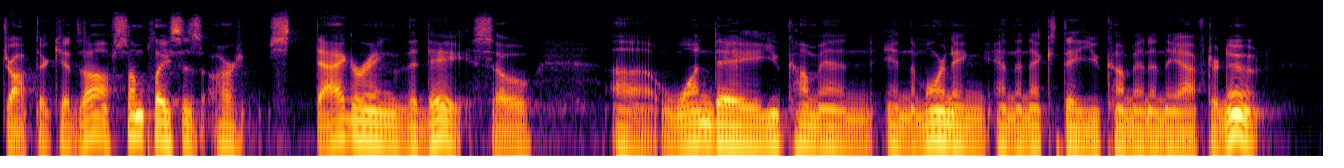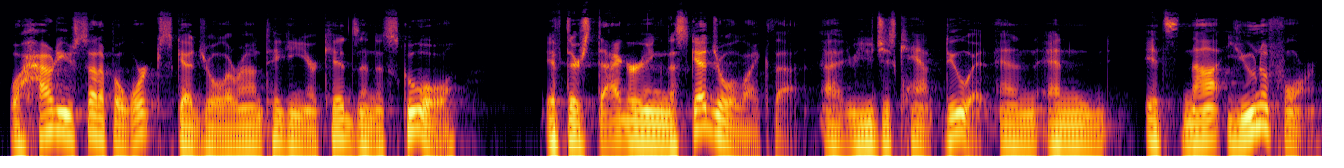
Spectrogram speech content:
drop their kids off. Some places are staggering the day. So uh, one day you come in in the morning and the next day you come in in the afternoon. Well, how do you set up a work schedule around taking your kids into school if they're staggering the schedule like that? Uh, you just can't do it, and and it's not uniform.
